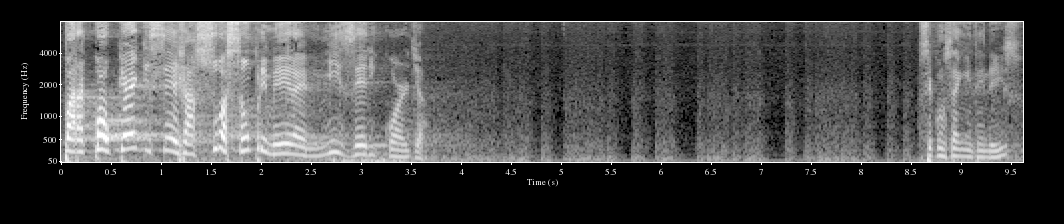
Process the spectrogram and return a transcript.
para qualquer que seja a sua ação primeira, é misericórdia. Você consegue entender isso?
